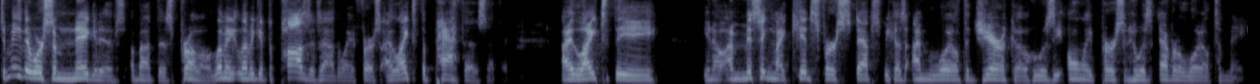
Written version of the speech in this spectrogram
to me there were some negatives about this promo. Let me let me get the positives out of the way first. I liked the pathos of it. I liked the you know i'm missing my kids first steps because i'm loyal to jericho who is the only person who was ever loyal to me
